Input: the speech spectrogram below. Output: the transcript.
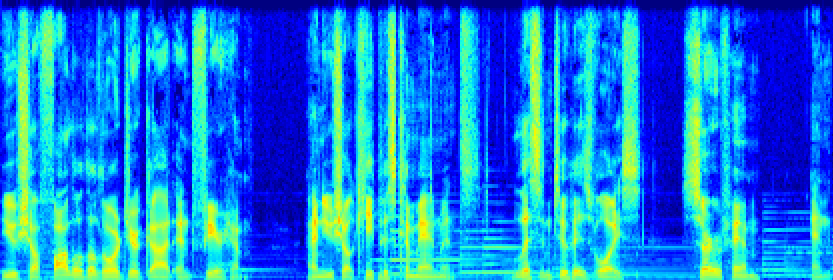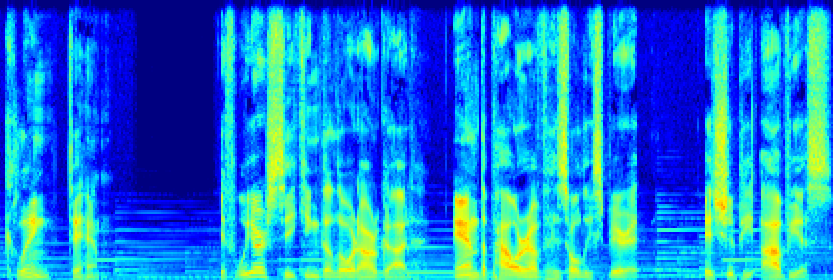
You shall follow the Lord your God and fear him, and you shall keep his commandments, listen to his voice, serve him, and cling to him. If we are seeking the Lord our God and the power of His Holy Spirit, it should be obvious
